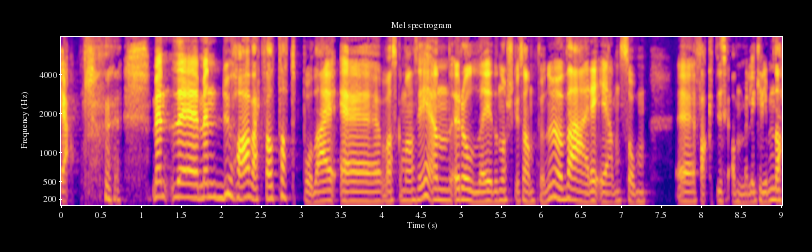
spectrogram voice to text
Ja. men, det, men, du har i hvert fall tatt på deg eh, hva skal man si, en rolle i det norske samfunnet med å være en som eh, faktisk anmelder krim, da.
